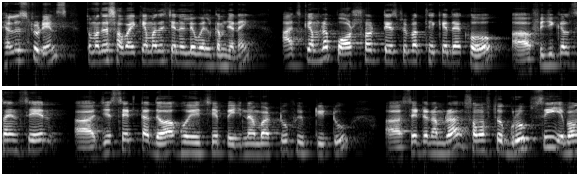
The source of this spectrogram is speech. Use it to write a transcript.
হ্যালো স্টুডেন্টস তোমাদের সবাইকে আমাদের চ্যানেলে ওয়েলকাম জানাই। আজকে আমরা পরশর টেস্ট পেপার থেকে দেখো ফিজিক্যাল সায়েন্সের যে সেটটা দেওয়া হয়েছে page number two fifty two সেটার আমরা সমস্ত গ্রুপ সি এবং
